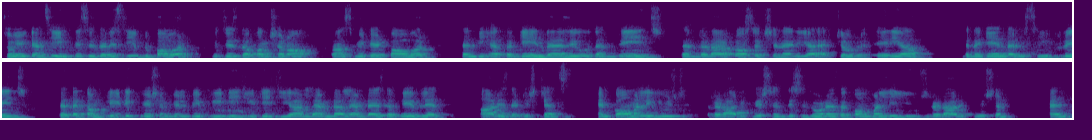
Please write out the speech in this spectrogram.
So you can see this is the received power, which is the function of transmitted power. Then we have the gain value, then range, then radar cross-section area, actual area, then again the received range. Then the complete equation will be PT, GT, GR, lambda. Lambda is the wavelength, R is the distance. And commonly used radar equation. This is known as the commonly used radar equation. And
